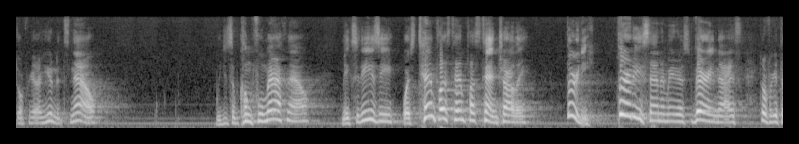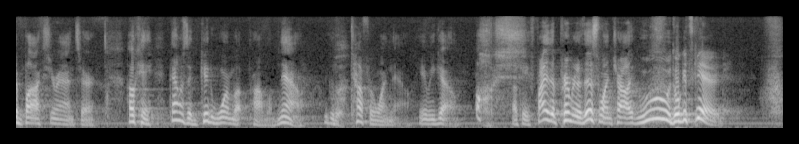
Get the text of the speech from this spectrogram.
don't forget our units. Now, we did some kung fu math now. Makes it easy. What's 10 plus 10 plus 10, Charlie? 30. 30 centimeters. Very nice. Don't forget to box your answer. Okay, that was a good warm-up problem. Now, we go to a tougher one now. Here we go. Oh, Okay, find the perimeter of this one, Charlie. Ooh, don't get scared.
